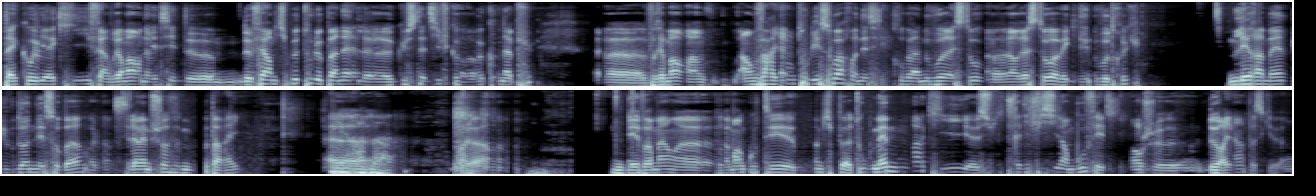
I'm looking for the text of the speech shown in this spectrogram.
takoyaki, enfin vraiment on a essayé de de faire un petit peu tout le panel euh, gustatif qu'on a pu. Vraiment en, en variant tous les soirs, on essaie de trouver un nouveau resto, un resto avec des nouveaux trucs. Les ramen, les udon, les soba, voilà, c'est la même chose, mais pareil. Voilà. Mais vraiment, euh, vraiment goûter un petit peu à tout. Même moi qui euh, suis très difficile en bouffe et qui mange euh, de rien parce que euh,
